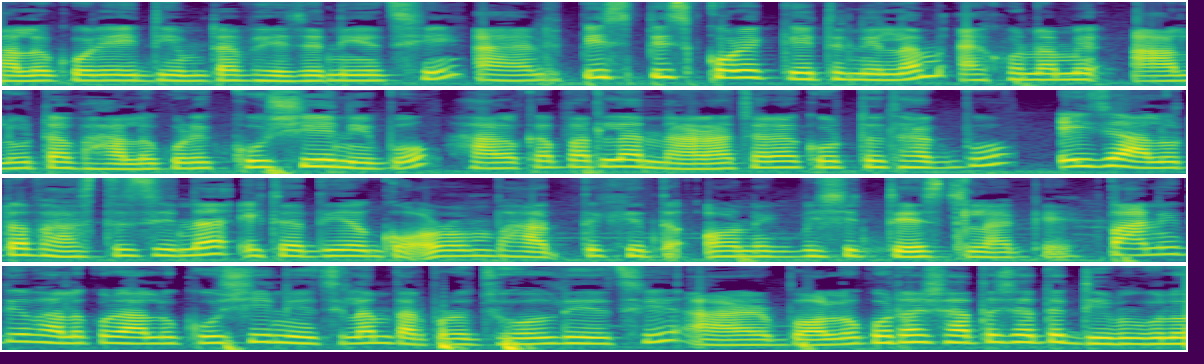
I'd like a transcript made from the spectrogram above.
ভালো করে এই ডিমটা ভেজে নিয়েছি। অ্যান্ড পিস পিস করে কেটে নিলাম। এখন আমি আলুটা ভালো করে কষিয়ে নিব। হালকা পাতলা নাড়াচাড়া করতে থাকব। এই যে আলুটা ভাজতেছি না, এটা দিয়ে গরম ভাত দিয়ে খেতে অনেক বেশি টেস্ট লাগে। পানি দিয়ে ভালো করে আলু কষিয়ে নিয়েছিলাম, তারপরে ঝোল দিয়েছি, আর বলক ওঠার সাথে সাথে ডিমগুলো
